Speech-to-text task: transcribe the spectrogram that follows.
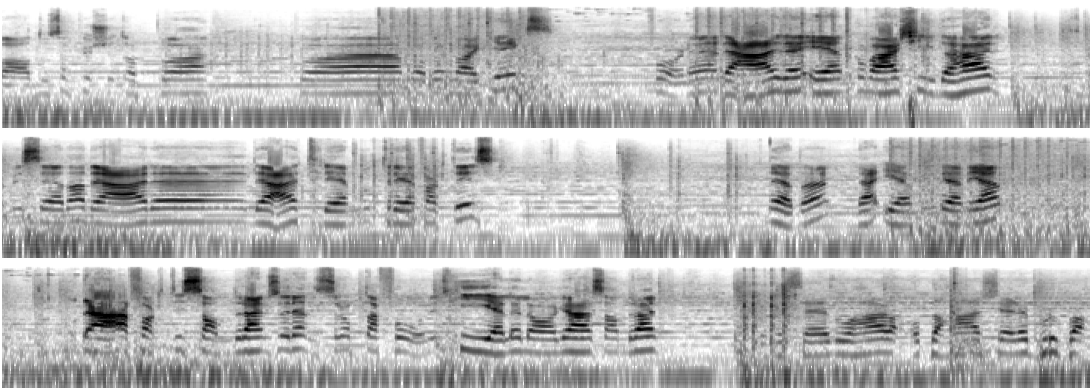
Til som pushet opp på, på Modern Vikings. Får ned Det er én på hver side her. Skal vi se, da. Det er, eh, det er tre mot tre, faktisk. Nede. Det er én mot én igjen. Og det er faktisk Sandreim som renser opp. Der får ut hele laget her, Sandreim. Skal vi se noe her, da. Og det her skjer det blubba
